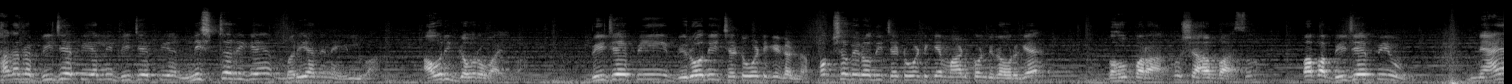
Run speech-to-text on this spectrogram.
ಹಾಗಾದ್ರೆ ಬಿಜೆಪಿಯಲ್ಲಿ ಬಿಜೆಪಿಯ ನಿಷ್ಠರಿಗೆ ಮರ್ಯಾದೆನೇ ಇಲ್ವಾ? ಅವ್ರಿಗೆ ಗೌರವ ಇಲ್ವಾ? ಬಿಜೆಪಿ ವಿರೋಧಿ ಚಟುವಟಿಕೆಗಳನ್ನ, ಪಕ್ಷ ವಿರೋಧಿ ಚಟುವಟಿಕೆ ಮಾಡ್ಕೊಂಡಿರೋರಿಗೆ ಬಹುಪರಾಕು ಶಹಬ್ಬಾಸು ಪಾಪ ಬಿ ಜೆ ಪಿ ನ್ಯಾಯ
